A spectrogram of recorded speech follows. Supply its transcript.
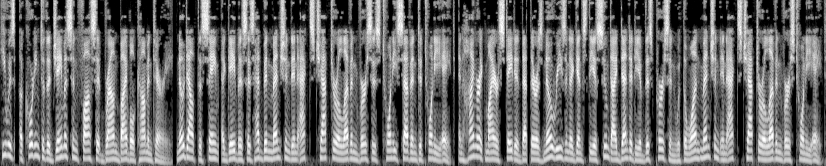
He was, according to the Jamieson Fausset Brown Bible Commentary, no doubt the same Agabus as had been mentioned in Acts chapter 11 verses 27 to 28, and Heinrich Meyer stated that there is no reason against the assumed identity of this person with the one mentioned in Acts chapter 11 verse 28.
